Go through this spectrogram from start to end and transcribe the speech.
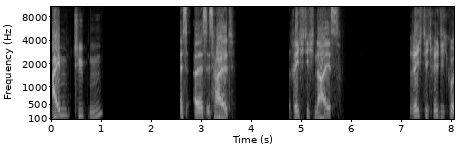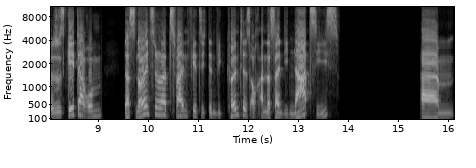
einem Typen. Es, es ist halt richtig nice. Richtig, richtig cool. Also es geht darum, dass 1942, denn wie könnte es auch anders sein, die Nazis ähm,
